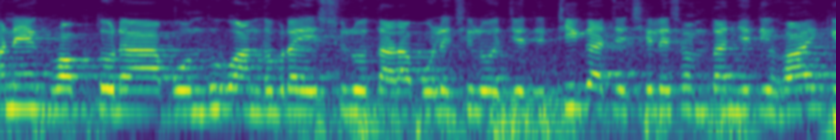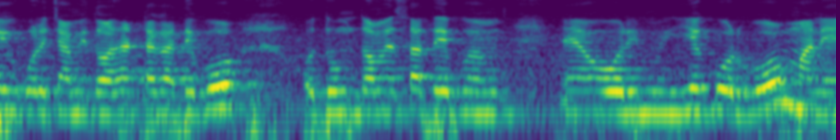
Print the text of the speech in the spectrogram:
অনেক ভক্তরা বন্ধু বান্ধবরা এসেছিল, তারা বলেছিল যে ঠিক আছে, ছেলে সন্তান যদি হয়, কেউ বলেছে আমি দশ হাজার টাকা দেবো, ও ধুমধামের সাথে ওর ইয়ে করব মানে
